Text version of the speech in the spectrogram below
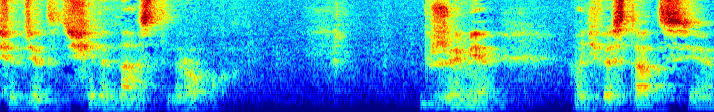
1917 roku w Rzymie manifestację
